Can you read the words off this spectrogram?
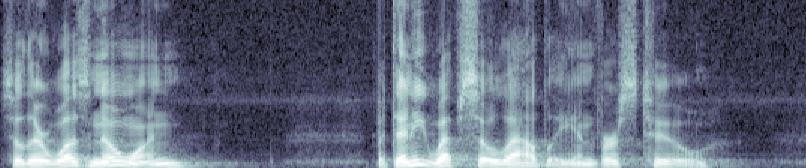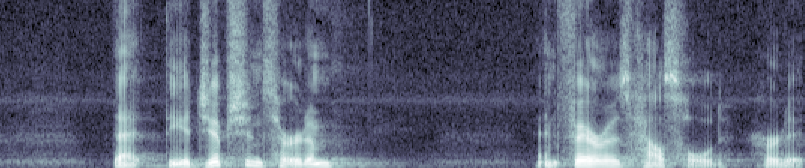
So there was no one, but then he wept so loudly in verse 2 that the Egyptians heard him and Pharaoh's household heard it.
